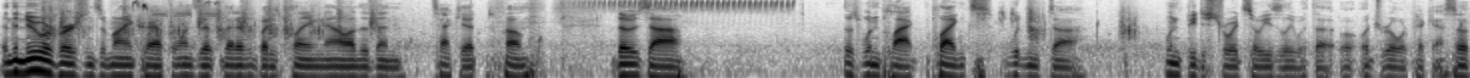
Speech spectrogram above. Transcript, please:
in the newer versions of Minecraft, the ones that, that everybody's playing now, other than Tekkit, um, those uh, those wooden planks wouldn't uh, wouldn't be destroyed so easily with a, a, a, drill or pickaxe. So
